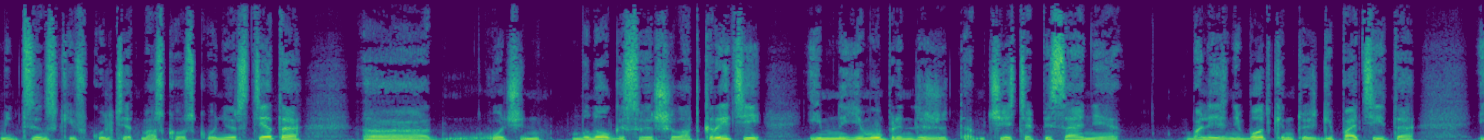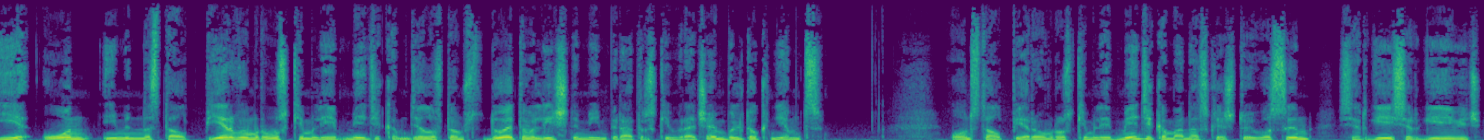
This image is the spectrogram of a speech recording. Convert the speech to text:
медицинский факультет Московского университета, э, очень много совершил открытий. Именно ему принадлежит там честь описания болезни Боткин, то есть гепатита, и он именно стал первым русским лейб-медиком. Дело в том, что до этого личными императорскими врачами были только немцы. Он стал первым русским лейб-медиком, а надо сказать, что его сын Сергей Сергеевич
